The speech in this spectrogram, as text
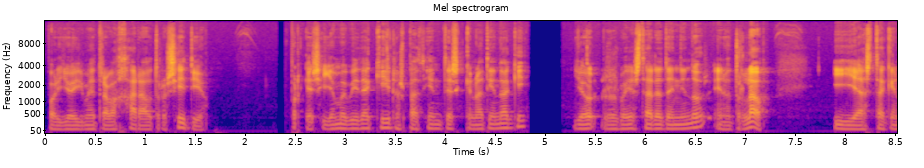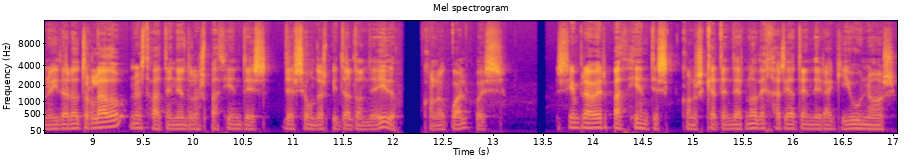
por yo irme a trabajar a otro sitio. Porque si yo me voy de aquí, los pacientes que no atiendo aquí, yo los voy a estar atendiendo en otro lado y hasta que no he ido al otro lado no estaba atendiendo los pacientes del segundo hospital donde he ido. Con lo cual, pues siempre va a haber pacientes con los que atender. No dejas de atender aquí unos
